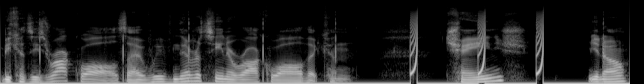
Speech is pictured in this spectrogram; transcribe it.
Because these rock walls, I, we've never seen a rock wall that can change, you know?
